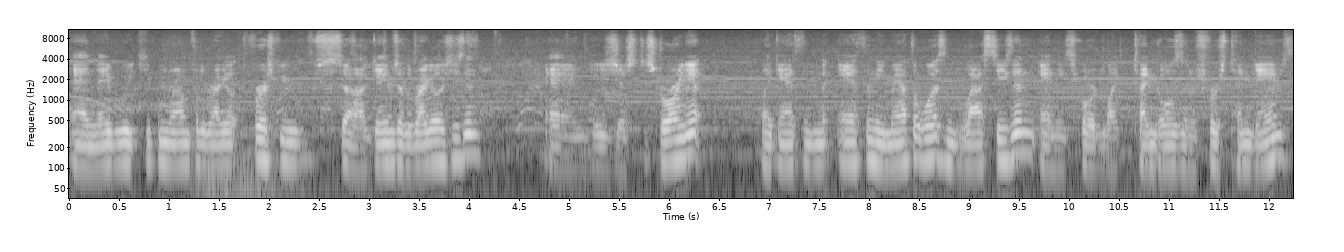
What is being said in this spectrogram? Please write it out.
and maybe we keep him around for the regular first few uh, games of the regular season, and he's just destroying it, like Anthony Anthony Mantha was in last season, and he scored like ten goals in his first ten games.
